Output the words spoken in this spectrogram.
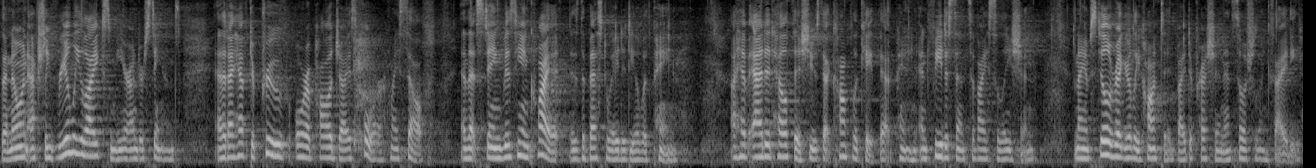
that no one actually really likes me or understands, and that I have to prove or apologize for myself, and that staying busy and quiet is the best way to deal with pain. I have added health issues that complicate that pain and feed a sense of isolation and I am still regularly haunted by depression and social anxiety.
